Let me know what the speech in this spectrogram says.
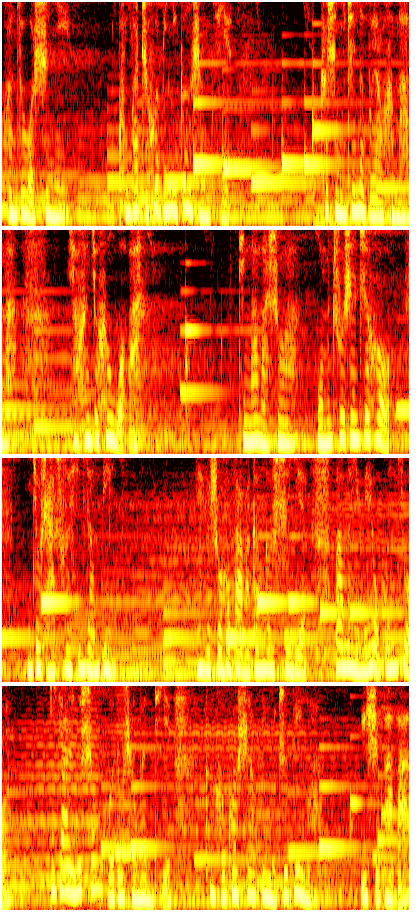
换做我是你，恐怕只会比你更生气。可是你真的不要恨妈妈，要恨就恨我吧。听妈妈说，我们出生之后，你就查出了心脏病。那个时候爸爸刚刚失业，妈妈也没有工作，一家人的生活都成问题，更何况是要给你治病了。于是爸爸。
